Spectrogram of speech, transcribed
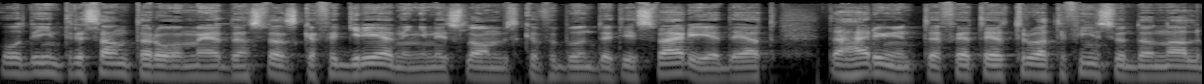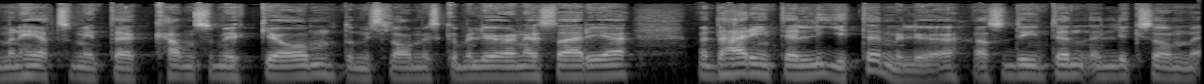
Och det intressanta då med den svenska förgreningen Islamiska förbundet i Sverige, det är att det här är ju inte, för att jag tror att det finns ju en allmänhet som inte kan så mycket om de islamiska miljöerna i Sverige, men det här är inte en liten miljö, alltså det är inte en, liksom,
